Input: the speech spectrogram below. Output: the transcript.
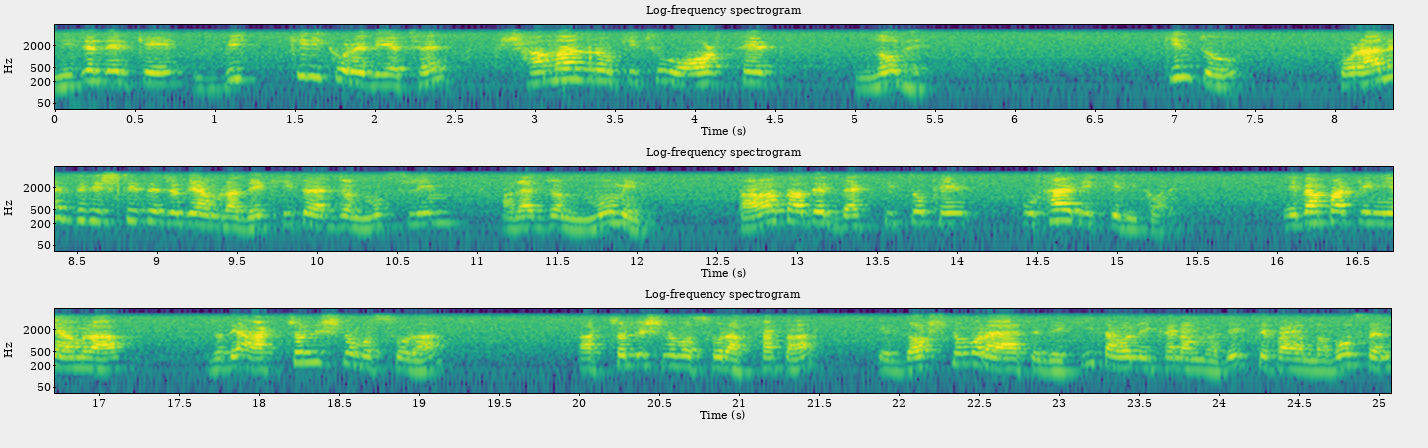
নিজেদেরকে বিক্রি করে দিয়েছে। সামান্য কিছু অর্থের লোভে। কিন্তু কোরআনের দৃষ্টিতে যদি আমরা দেখি, তো একজন মুসলিম আর একজন মুমিন, তারা তাদের ব্যক্তিত্বকে কোথায় বিক্রি করে? এ ব্যাপারটি নিয়ে আমরা যদি আটচল্লিশ নম্বর সুরা, আটচল্লিশ নম্বর সুরা ফাতা, এর দশ নম্বর আয়াতে দেখি, তাহলে এখানে আমরা দেখতে পাই, আল্লাহ বলছেন,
